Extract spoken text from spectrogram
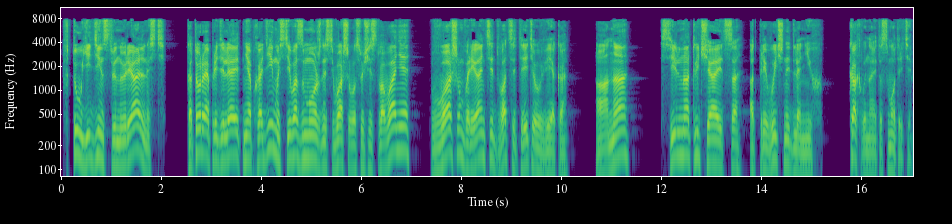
в ту единственную реальность, которая определяет необходимость и возможность вашего существования в вашем варианте 23 века. А она сильно отличается от привычной для них. Как вы на это смотрите?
